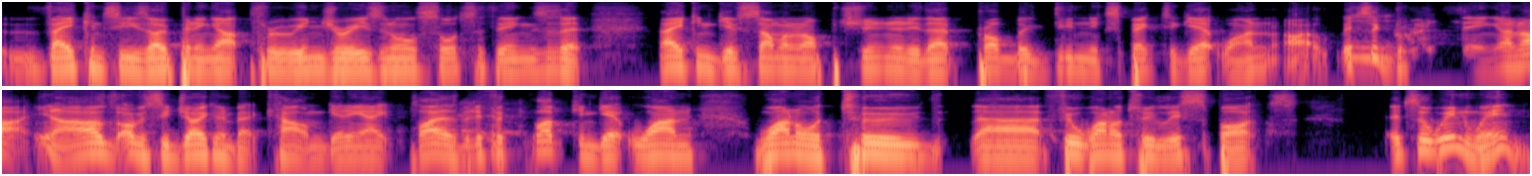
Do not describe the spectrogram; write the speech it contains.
vacancies opening up through injuries and all sorts of things that they can give someone an opportunity that probably didn't expect to get one. It's a great thing. And I, you know, I was obviously joking about Carlton getting eight players, but if a club can get one, one or two, uh, fill one or two list spots, it's a win-win.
